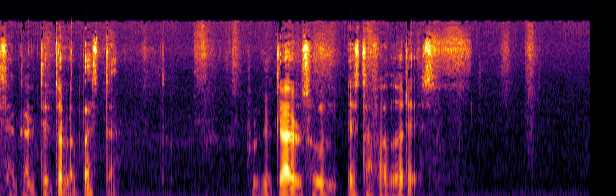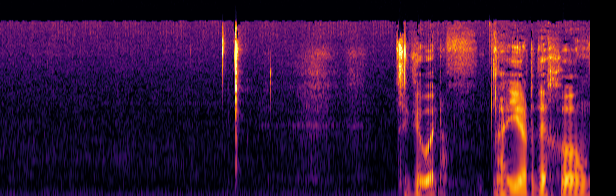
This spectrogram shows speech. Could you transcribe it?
sacarte toda la pasta. Porque claro, son estafadores. Así que bueno, ahí os dejo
